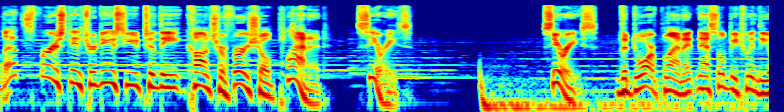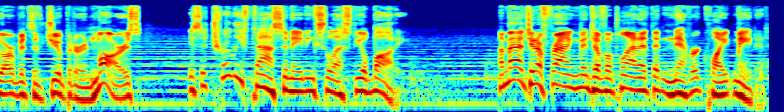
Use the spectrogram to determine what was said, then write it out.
let's first introduce you to the controversial planet, Ceres. Ceres, the dwarf planet nestled between the orbits of Jupiter and Mars, is a truly fascinating celestial body. Imagine a fragment of a planet that never quite made it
